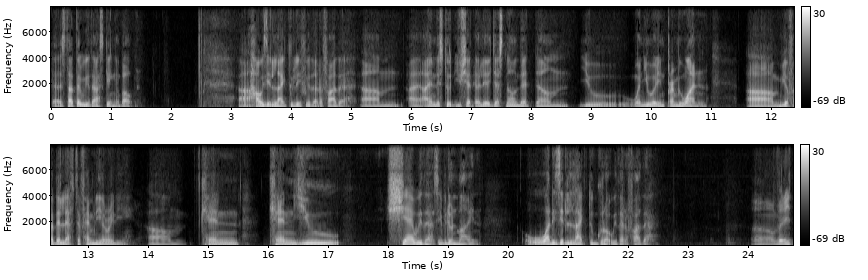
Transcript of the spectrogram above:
uh, started with asking about uh, how is it like to live without a father? Um, I, I, understood you said earlier just now that um, you, when you were in primary one, um, your father left the family already. Um, can can you share with us, if you don't mind, what is it like to grow up without a father? Uh, very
